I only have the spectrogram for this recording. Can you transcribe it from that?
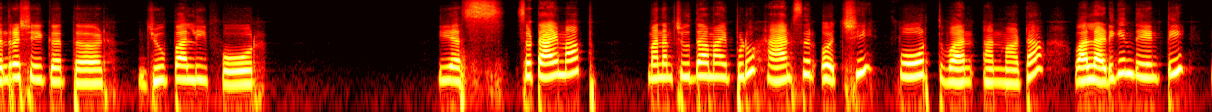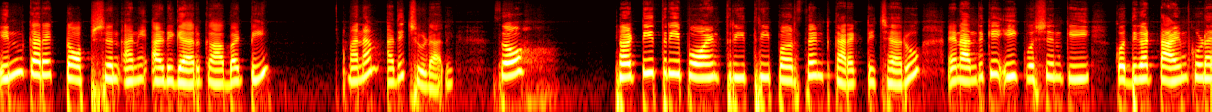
Chandrashekhar third. Jupalli four. Yes so time up మనం చూద్దామా ఇప్పుడు? ఆన్సర్ వచ్చి ఫోర్త్ వన్ అన్నమాట. వాళ్ళు అడిగింది ఏంటి? ఇన్కరెక్ట్ ఆప్షన్ అని అడిగారు కాబట్టి మనం అది చూడాలి. So thirty three point three three percent correct ఇచ్చారు. నేను అందుకే ఈ క్వశ్చన్కి కొద్దిగా టైం కూడా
